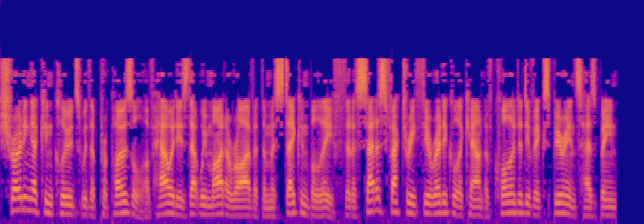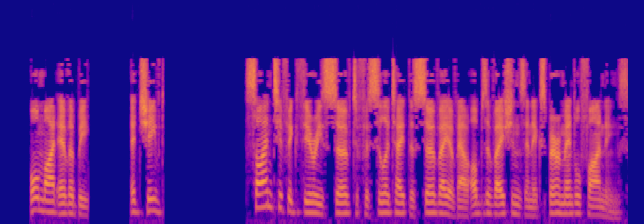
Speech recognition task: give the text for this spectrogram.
Schrödinger concludes with a proposal of how it is that we might arrive at the mistaken belief that a satisfactory theoretical account of qualitative experience has been—or might ever be—achieved. Scientific theories serve to facilitate the survey of our observations and experimental findings.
